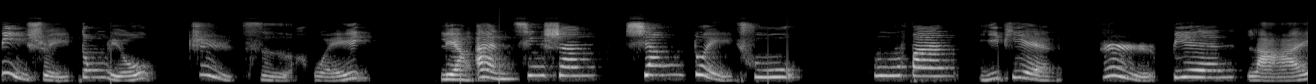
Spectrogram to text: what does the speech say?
碧水东流至此回。两岸青山相对出，孤帆一片日边来。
